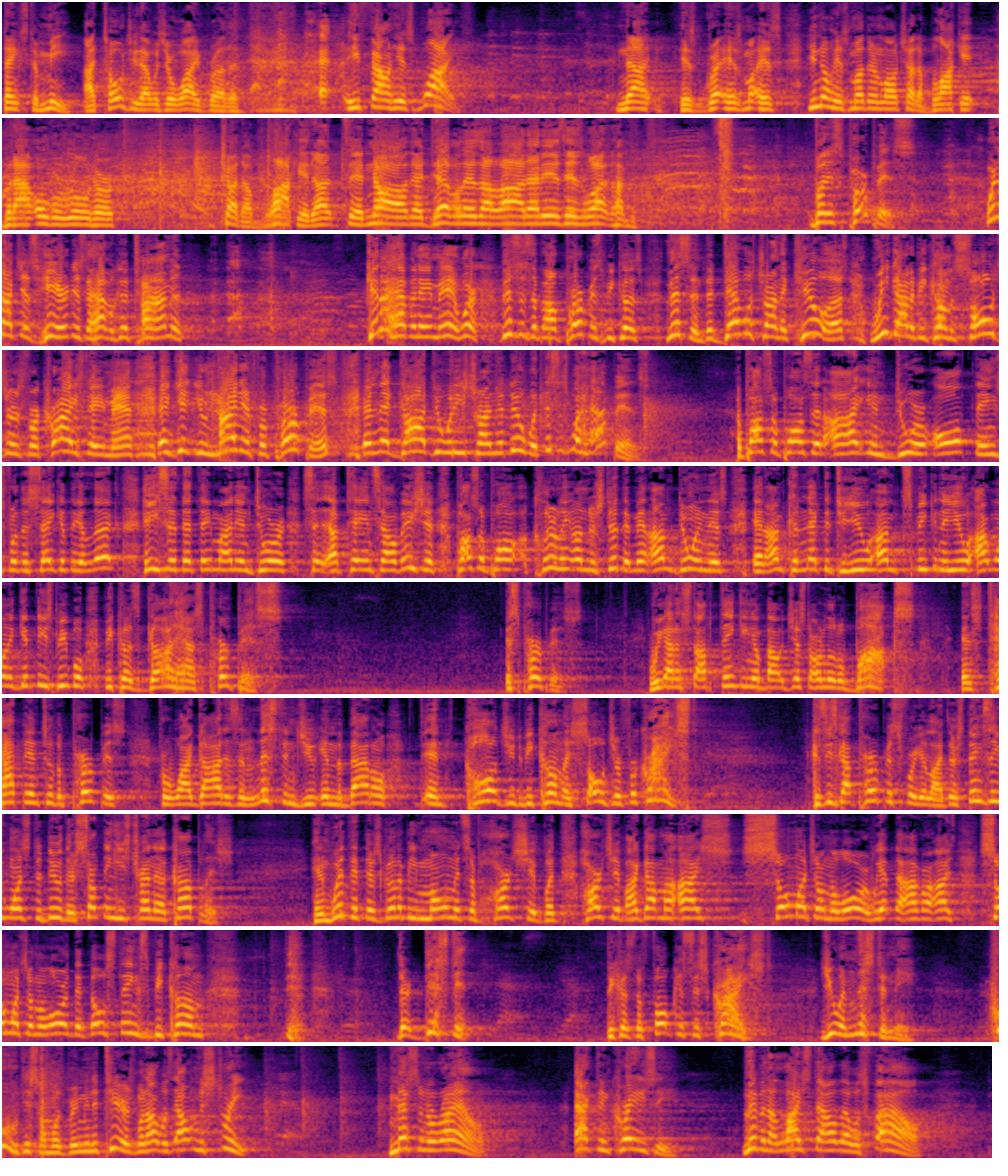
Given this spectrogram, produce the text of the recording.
thanks to me. I told you that was your wife, brother. he found his wife. Now, his, his, his, you know, his mother in law tried to block it, but I overruled her. Tried to block it. I said, No, the devil is a lie. That is his wife. but it's purpose. We're not just here just to have a good time and can I have an amen? Where this is about purpose because listen, the devil's trying to kill us. We got to become soldiers for Christ, amen, and get united for purpose and let God do what he's trying to do. But this is what happens. Apostle Paul said, I endure all things for the sake of the elect. He said that they might endure, obtain salvation. Apostle Paul clearly understood that, man, I'm doing this and I'm connected to you. I'm speaking to you. I want to get these people because God has purpose. It's purpose. We got to stop thinking about just our little box and tap into the purpose for why God has enlisted you in the battle and called you to become a soldier for Christ. Because He's got purpose for your life. There's things He wants to do, there's something He's trying to accomplish. And with it, there's going to be moments of hardship, but hardship, I got my eyes so much on the Lord. We have to have our eyes so much on the Lord that those things become, they're distant because the focus is Christ. You enlisted me. Whew, this almost bring me to tears. When I was out in the street, messing around, acting crazy, living a lifestyle that was foul,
